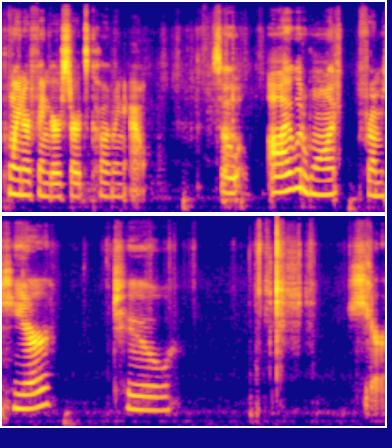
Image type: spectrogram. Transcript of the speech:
pointer finger starts coming out. So I would want from here to here.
